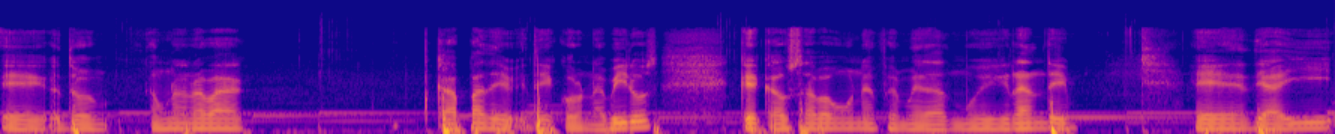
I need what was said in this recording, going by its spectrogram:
de una nueva capa de coronavirus que causaba una enfermedad muy grande. Eh, de ahí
